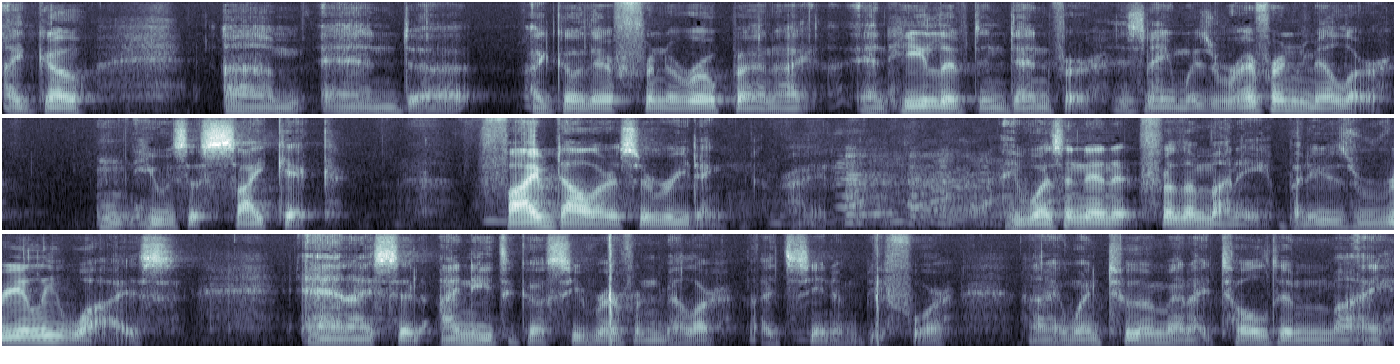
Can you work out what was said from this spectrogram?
I'd go um, and uh, I'd go there for Naropa, and, I, and he lived in Denver. His name was Reverend Miller. He was a psychic, $5 a reading, right? he wasn't in it for the money, but he was really wise. And I said, I need to go see Reverend Miller. I'd seen him before. And I went to him and I told him my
